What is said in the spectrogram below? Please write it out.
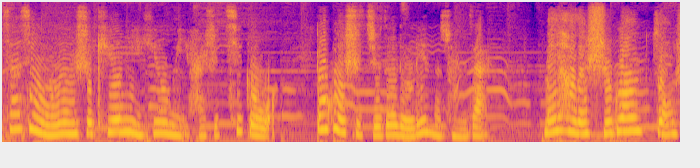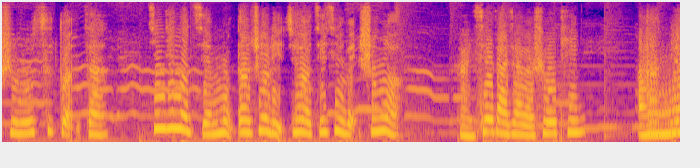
相信无论是 Kill Me Heal Me 还是七个我，都会是值得留恋的存在。美好的时光总是如此短暂，今天的节目到这里就要接近尾声了，感谢大家的收听，安妞。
